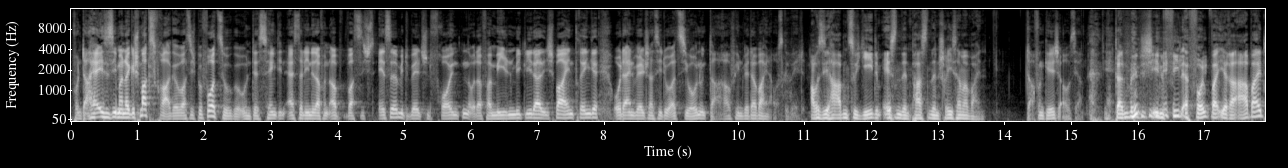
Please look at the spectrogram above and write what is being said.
Von daher ist es immer eine Geschmacksfrage, was ich bevorzuge. Und das hängt in erster Linie davon ab, was ich esse, mit welchen Freunden oder Familienmitgliedern ich Wein trinke oder in welcher Situation und daraufhin wird der Wein ausgewählt. Aber Sie haben zu jedem Essen den passenden Schriesheimer Wein. Davon gehe ich aus, ja. Dann wünsche ich Ihnen viel Erfolg bei Ihrer Arbeit.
